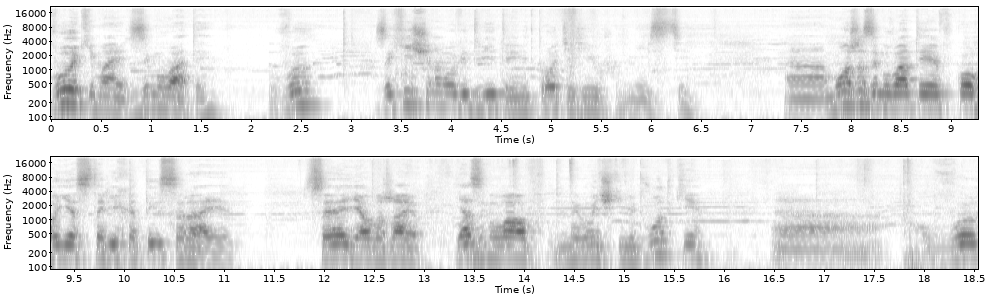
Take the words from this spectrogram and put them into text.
Вулики мають зимувати в захищеному від вітрі, від протягів місці. Можна зимувати в кого є старі хати, сараї. Це я вважаю. Я зимував невеличкі відводки в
